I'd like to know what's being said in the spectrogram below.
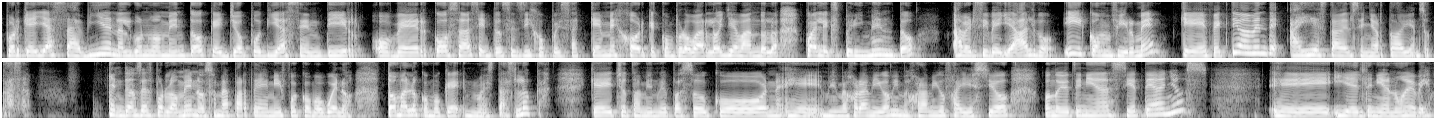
porque ella sabía en algún momento que yo podía sentir o ver cosas y entonces dijo, pues a qué mejor que comprobarlo llevándolo cual experimento a ver si veía algo. Y confirmé que efectivamente ahí estaba el señor todavía en su casa. Entonces, por lo menos una parte de mí fue como, bueno, tómalo como que no estás loca. Que de hecho también me pasó con eh, mi mejor amigo. Mi mejor amigo falleció cuando yo tenía siete años eh, y él tenía nueve.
